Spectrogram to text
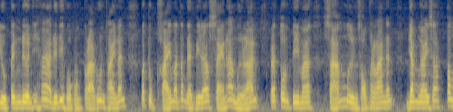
อยู่เป็นเดือนที่ 5 เดือนที่ 6 ของตลาดหุ้นไทยนั้นเพราะถูกขายมาตั้งแต่ปีแล้วแสนห้าหมื่นล้าน และต้นปีมา 32,000 ล้านนั้น ยังไงซะต้อง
